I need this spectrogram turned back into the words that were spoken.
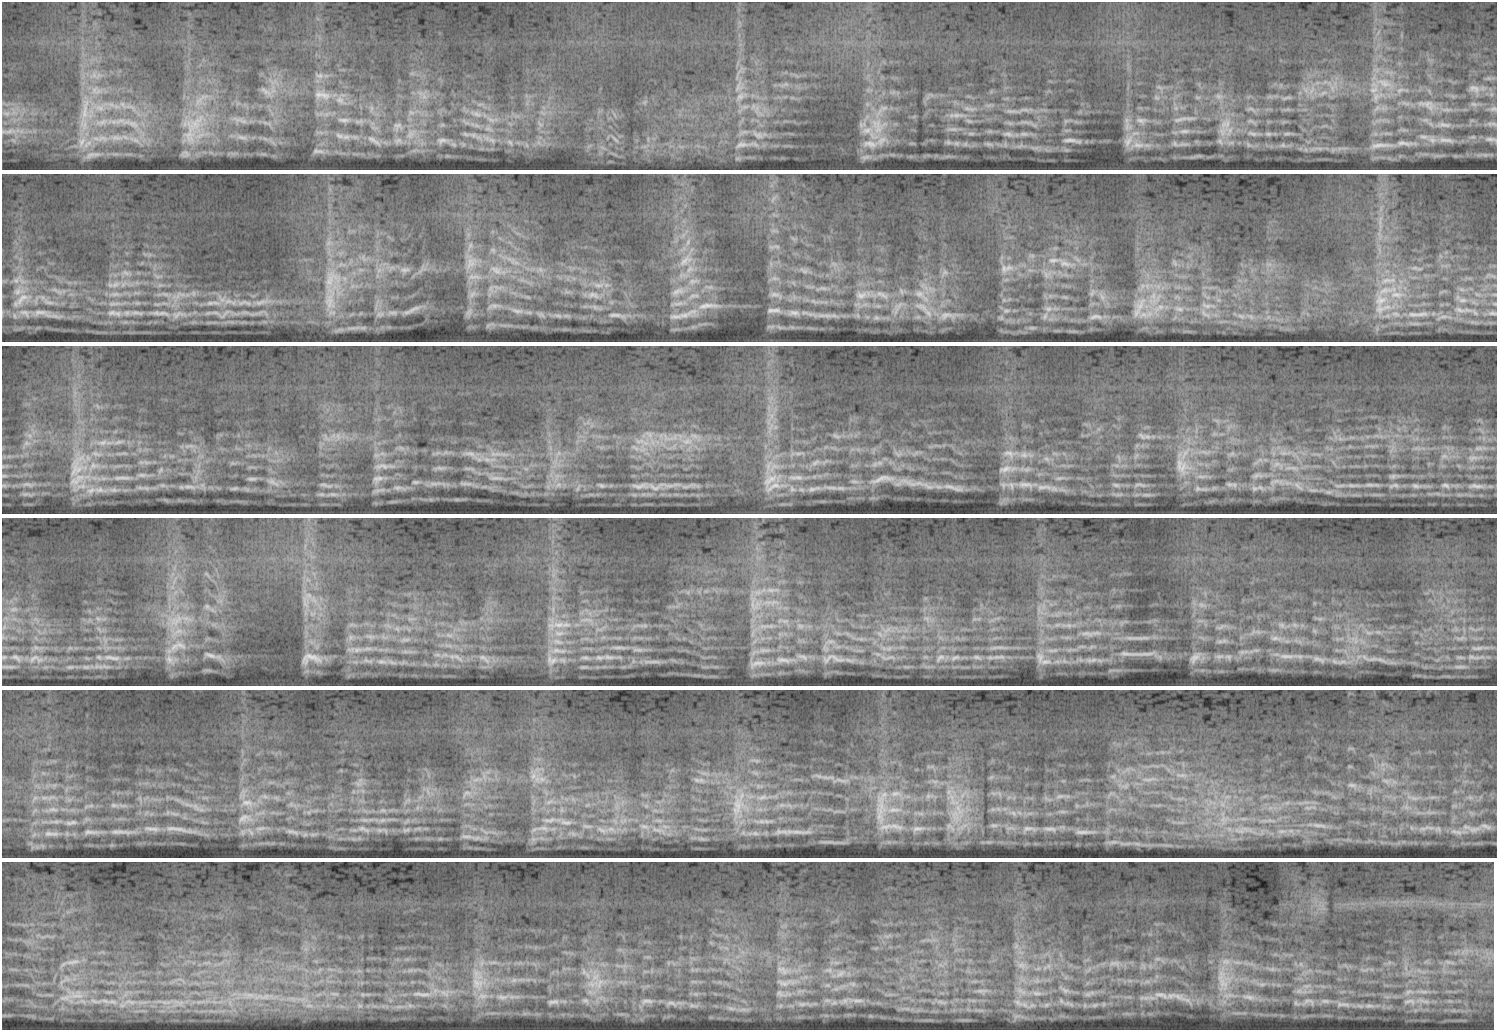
আমি যদি হাতটা সাইয়া দে? এই দেশের মাইকে নিয়ে কাপড় চুরারে মাইরা বলব আমি যদি ছেড়ে দে, এক্ষুনি এনে দেশের মাইকে মারবো। তো এমন জঙ্গলে আমার এক পাগল ভক্ত আছে, সে যদি চাই না নিত, ওর হাতে আমি কাপড় করে ছেড়ে দিতাম। মানুষ দেয়াতে পাগল আনছে। পাগলে কাপড় করে হাতে কইরা টান দিতে সঙ্গে সঙ্গে আল্লাহ বলি হাত খাইরা দিতে সন্ধ্যা গনে গেছে মাথা পড়া সিঁড়ি করতে আগামীকাল কথা খাইটা টুকরা টুকরা করে ফেল কুকুরকে দেবো। রাত্রে এক মাথা পরের বাড়িতে জমা রাখছে। রাত্রের বেলা আল্লাহ রলি এই দেশে মানুষকে স্বপন দেখায় এই এলাকাবাসী এই কাপড় চূড়ার উপরে কেউ হাত না। শুধু কাপড় চুরি করে পাপ্তা করে ঢুকছে যে আমার মাজারে হাতটা বাড়াইছে। আমি আল্লাহ আমার পবিত্র হাত নিয়ে যখন করে সাহায্যতার লাগবে।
